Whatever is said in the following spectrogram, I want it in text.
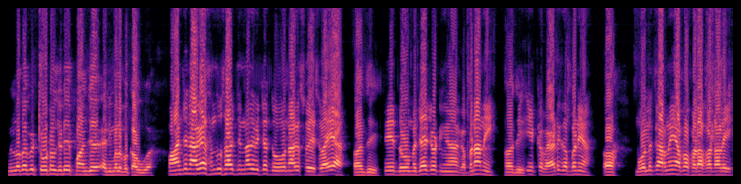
ਮੈਨੂੰ ਲੱਗਦਾ ਵੀ ਟੋਟਲ ਜਿਹੜੇ ਪੰਜ ਐਨੀਮਲ ਵਿਕਾਊ ਆ ਪੰਜ ਨਾਗ ਆ ਸੰਧੂ ਸਾਹਿਬ ਜਿਨ੍ਹਾਂ ਦੇ ਵਿੱਚ ਦੋ ਨਾਗ ਸੋਏ ਸਵਾਏ ਆ। ਹਾਂਜੀ। ਤੇ ਦੋ ਮੱਝਾਂ ਝੋਟੀਆਂ ਗੱਬਣਾ ਨੇ ਤੇ ਹਾਂਜੀ ਇੱਕ ਵੈੜ ਗੱਬਣ ਆ। ਆ ਮੁੱਲ ਕਰਨੇ ਆਪਾਂ ਫਟਾਫਟ ਵਾਲੇ।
